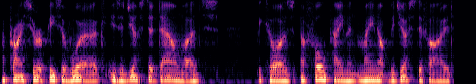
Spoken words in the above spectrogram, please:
a price for a piece of work is adjusted downwards because a full payment may not be justified.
